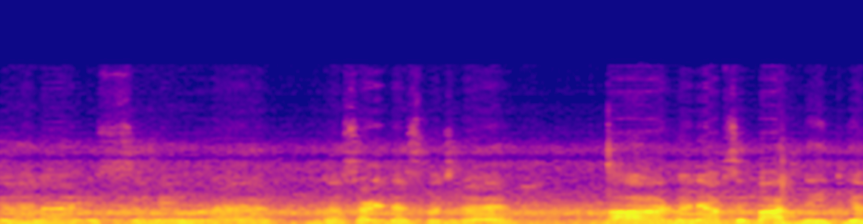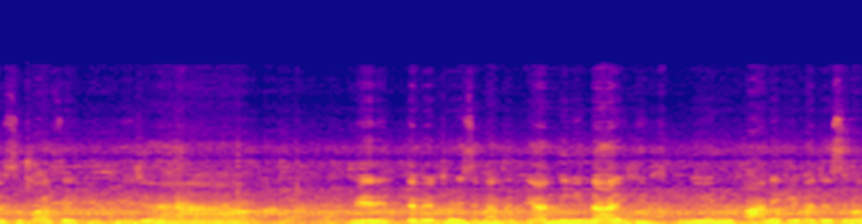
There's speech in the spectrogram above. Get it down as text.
जो है ना, इस समय हो रहा है, दस, साढ़े दस बज रहा है। और मैंने आपसे बात नहीं किया सुबह से, क्योंकि जो है ना, मेरी तबीयत थोड़ी सी मतलब क्या नींद आ रही थी, नींद आने की वजह से मैं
